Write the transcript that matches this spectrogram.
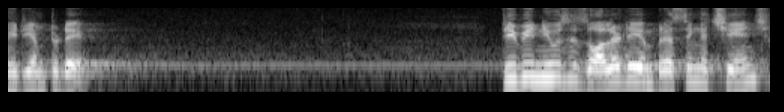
medium today. TV news is already embracing a change,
